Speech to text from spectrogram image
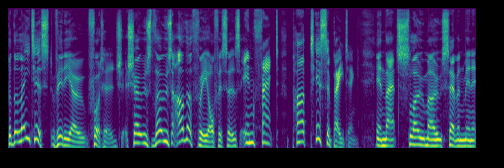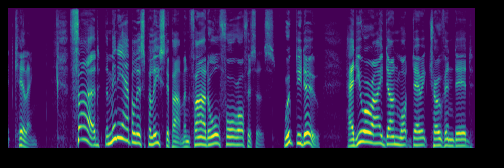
But the latest video footage shows those other three officers, in fact, participating in that slow mo seven minute killing. Third, the Minneapolis Police Department fired all four officers. Whoop de doo. Had you or I done what Derek Chauvin did,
